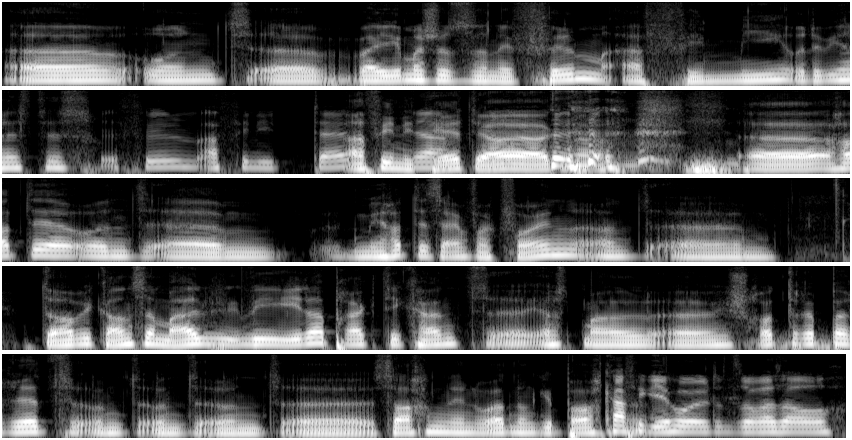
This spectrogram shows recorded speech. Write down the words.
Äh, und äh, weil ich immer schon so eine Filmaffimie, oder wie heißt das? Filmaffinität? Affinität, ja, ja, ja genau. äh, hatte und ähm, mir hat das einfach gefallen und ähm, da habe ich ganz normal, wie, wie jeder Praktikant, äh, erstmal äh, Schrott repariert und, und, und äh, Sachen in Ordnung gebracht. Kaffee geholt und sowas auch.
